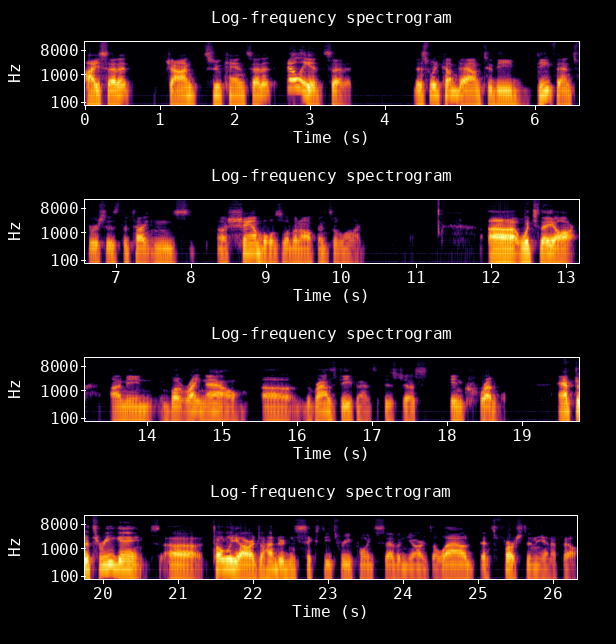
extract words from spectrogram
I said it. John Sukan said it. Elliott said it. This would come down to the defense versus the Titans' uh, shambles of an offensive line, uh, which they are. I mean, but right now, uh, the Browns' defense is just incredible. After three games, uh, total yards 163.7 yards allowed. That's first in the NFL.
